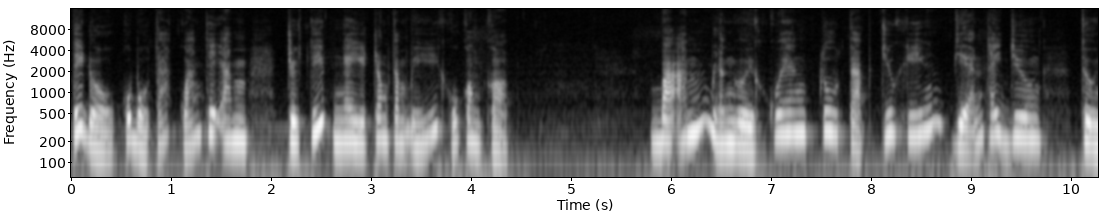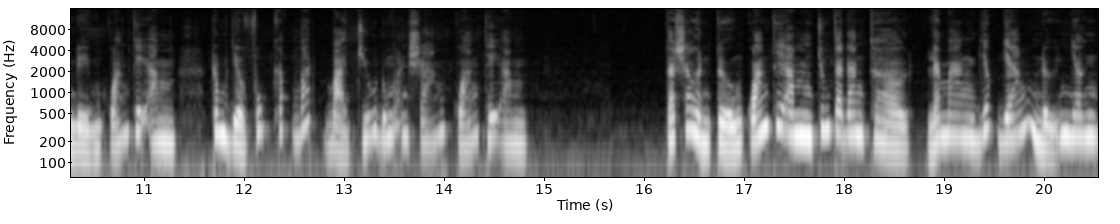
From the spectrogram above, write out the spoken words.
tế độ của Bồ Tát Quán Thế Âm trực tiếp ngay trong tâm ý của con cọp. Bà Ấm là người quen tu tập chiếu kiến về ánh Thái Dương, thường niệm Quán Thế Âm, trong giờ phút cấp bách bà chiếu đúng ánh sáng Quán Thế Âm. Tại sao hình tượng Quán Thế Âm chúng ta đang thờ lại mang dốc dáng nữ nhân,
